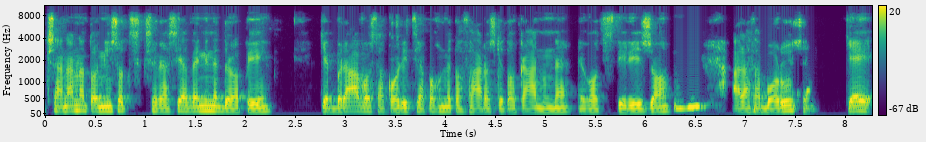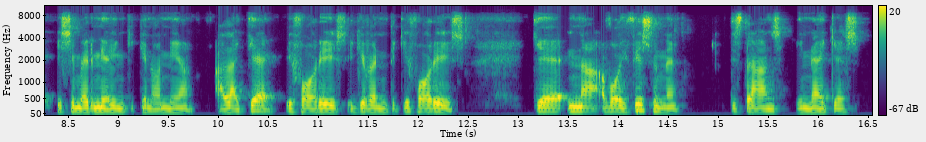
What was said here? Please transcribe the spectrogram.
ξανά να τονίσω ότι η σεξεργασία δεν είναι ντροπή και μπράβο στα κορίτσια που έχουν το θάρρος και το κάνουν, εγώ τη στηρίζω αλλά θα μπορούσε και η σημερινή ελληνική κοινωνία αλλά και οι φορείς, οι κυβερνητικοί φορείς και να βοηθήσουν τις τρανς γυναίκες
